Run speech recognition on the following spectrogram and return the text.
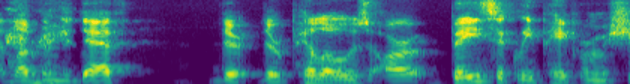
I love them to death. Their their pillows are basically paper mache.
